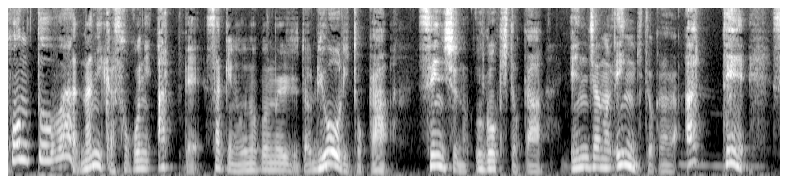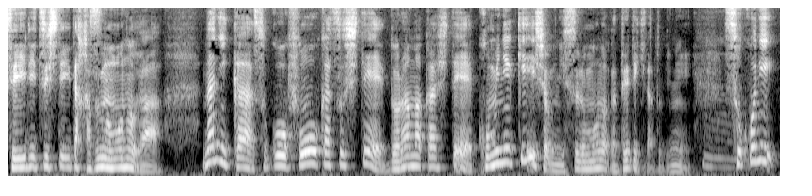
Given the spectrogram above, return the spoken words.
本当は何かそこにあって、さっきの宇野くんの言うと、料理とか、選手の動きとか、演者の演技とかがあって、成立していたはずのものが、何かそこをフォーカスして、ドラマ化して、コミュニケーションにするものが出てきたときに、そこに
